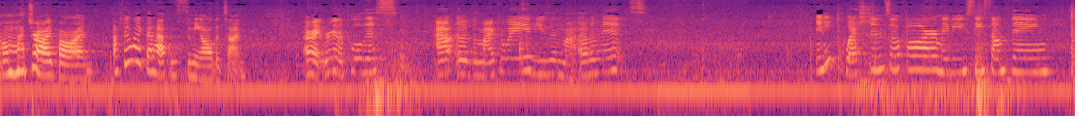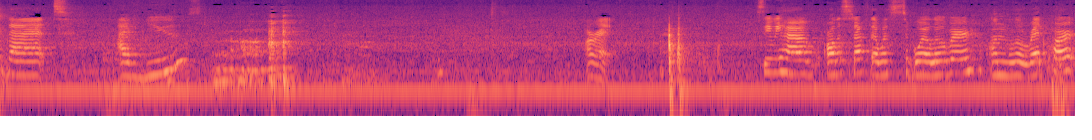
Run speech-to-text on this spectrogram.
on my tripod. I feel like that happens to me all the time. All right, we're gonna pull this out of the microwave using my oven mitts. Any questions so far? Maybe you see something that I've used? All right. See, we have all the stuff that was to boil over on the little red part.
